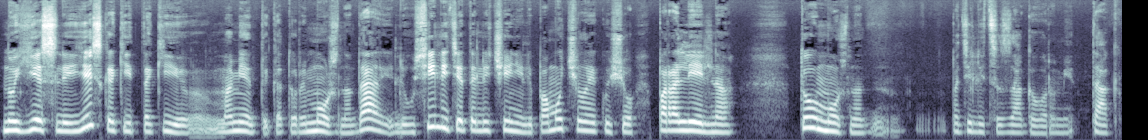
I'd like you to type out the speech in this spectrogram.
Но если есть какие-то такие моменты, которые можно, да, или усилить это лечение, или помочь человеку еще параллельно, то можно поделиться заговорами. Так,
